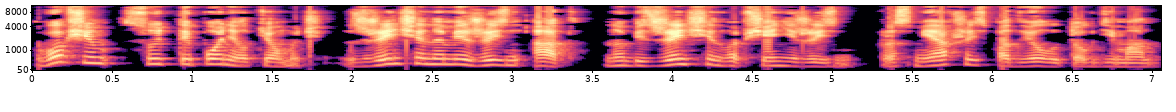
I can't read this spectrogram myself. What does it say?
В общем, суть ты понял, Тёмыч. С женщинами жизнь ад, но без женщин вообще не жизнь. Просмеявшись, подвел итог Диман.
